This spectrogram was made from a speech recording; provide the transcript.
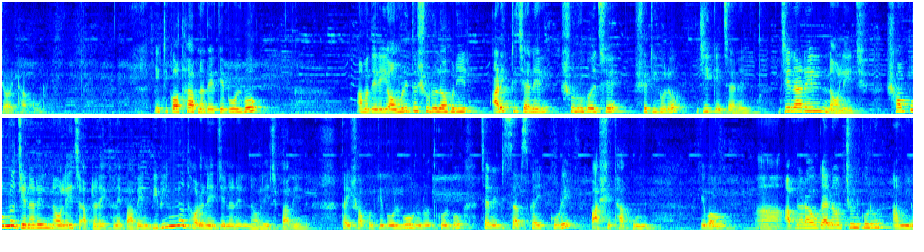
জয় ঠাকুর একটি কথা আপনাদেরকে বলব। আমাদের এই অমৃত সুরলহরীর আরেকটি চ্যানেল শুরু হয়েছে, সেটি হলো জিকে চ্যানেল, জেনারেল নলেজ। সম্পূর্ণ জেনারেল নলেজ আপনারা এখানে পাবেন, বিভিন্ন ধরনের জেনারেল নলেজ পাবেন। তাই সকলকে বলব, অনুরোধ করব চ্যানেলটি সাবস্ক্রাইব করে পাশে থাকুন এবং আপনারাও জ্ঞান অর্জন করুন, আমিও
